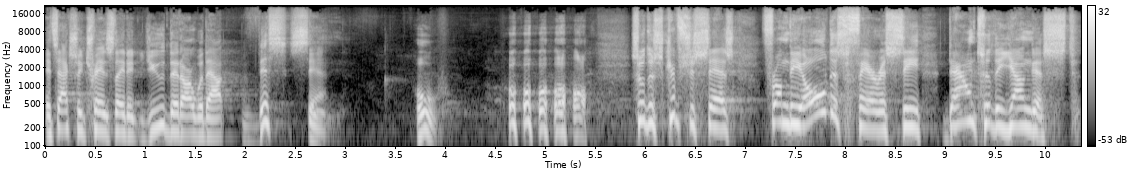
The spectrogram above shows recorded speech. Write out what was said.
it's actually translated, you that are without this sin. Oh. So the scripture says, from the oldest Pharisee down to the youngest,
